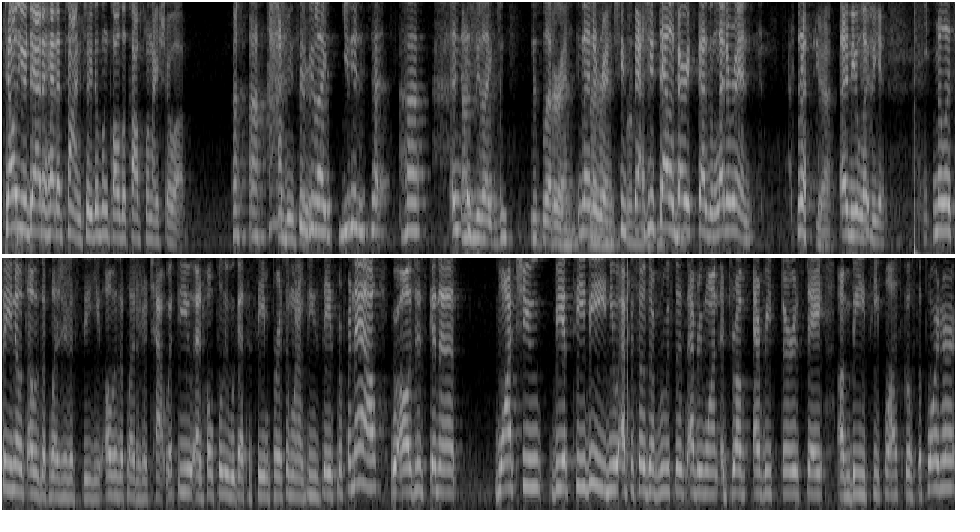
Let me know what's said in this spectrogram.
Tell your dad ahead of time so he doesn't call the cops when I show up. I'm being to be like, you didn't tell her. And I'm be like, just just let her in. Let her in. She's fa- she's Sally Berry's cousin. Let her in. Right? Yeah. And you let me in. Melissa, you know it's always a pleasure to see you. Always a pleasure to chat with you, and hopefully we'll get to see you in person one of these days. But for now, we're all just gonna watch you via TV. New episodes of Ruthless, everyone. It drops every Thursday on BET Plus. Go support her,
